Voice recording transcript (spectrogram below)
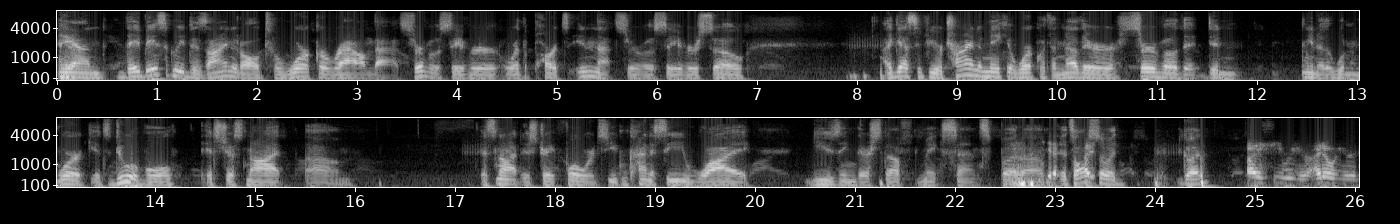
Yeah. And they basically design it all to work around that servo saver or the parts in that servo saver. So I guess if you were trying to make it work with another servo that didn't, you know, that wouldn't work, it's doable. It's just not, um, it's not as straightforward. So you can kind of see why using their stuff makes sense. But um, Yeah, it's also a. Go ahead. I see what you're. I know what you're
